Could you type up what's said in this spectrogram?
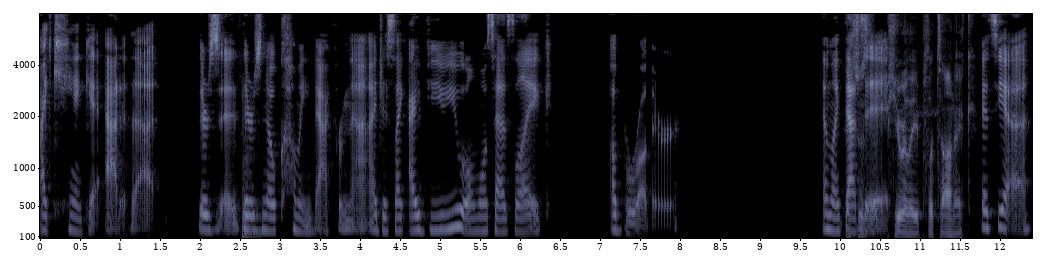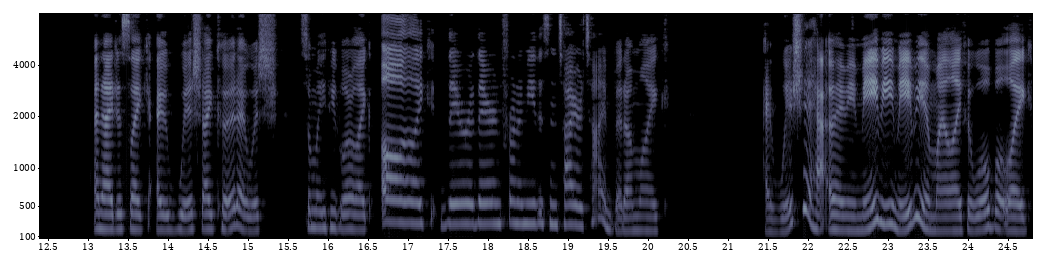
I can't get out of that. There's uh, there's no coming back from that. I just like I view you almost as like a brother. And like It's that's just it. purely platonic. It's yeah. And I just like I wish I could. I wish so many people are like, "Oh, like they were there in front of me this entire time." But I'm like I wish it had I mean maybe maybe in my life it will, but like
